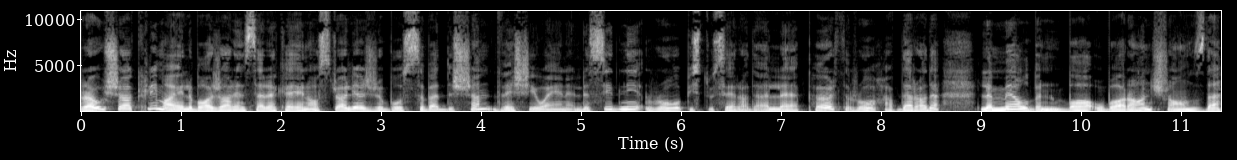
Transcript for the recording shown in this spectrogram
روشا کلیمای لباجار سرکه این استرالیا جبو سبت دشم و شیوین لسیدنی رو 23 راده. لپرث رو 17 راده. لملبن با و باران 16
